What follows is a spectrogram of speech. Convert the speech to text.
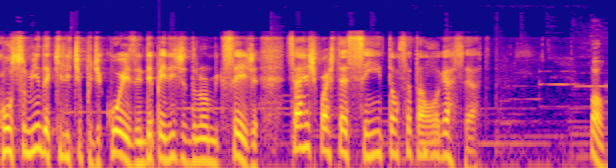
consumindo aquele tipo de coisa, independente do nome que seja. Se a resposta é sim, então você está no lugar certo. Bom,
